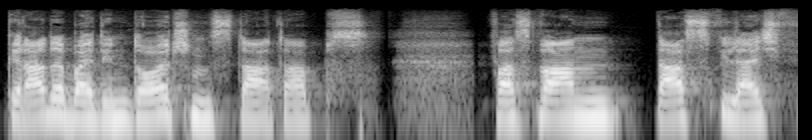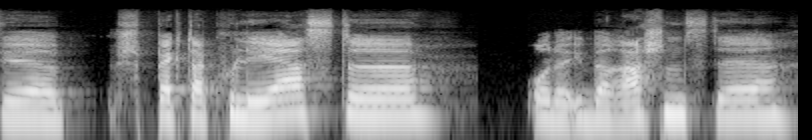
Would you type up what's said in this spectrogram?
gerade bei den deutschen Startups, was waren das vielleicht für spektakulärste oder überraschendste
